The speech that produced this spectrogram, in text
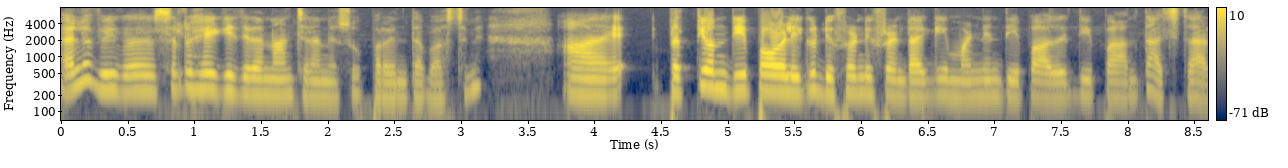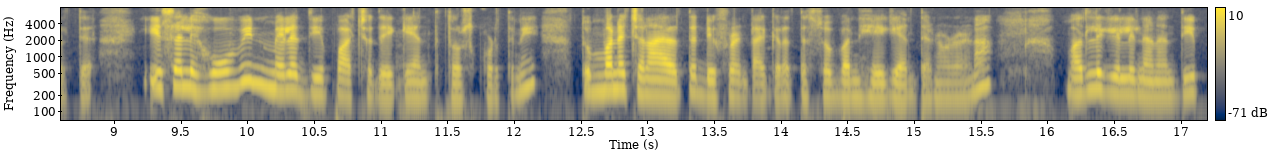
ಹಲೋ ವಿವರ್ಸ್ ಎಲ್ಲರೂ ಹೇಗಿದ್ದೀರಾ? ನಾನು ಚೆನ್ನಾಗಿ ಸೂಪರ್ ಅಂತ ಭಾವಿಸ್ತೀನಿ. ಪ್ರತಿಯೊಂದು ದೀಪಾವಳಿಗೂ ಡಿಫ್ರೆಂಟ್ ಡಿಫ್ರೆಂಟಾಗಿ ಮಣ್ಣಿನ ದೀಪ, ಅದು ದೀಪ ಅಂತ ಹಚ್ತಾ ಇರ್ತಾರೆ ಈ ಸಲ ಹೂವಿನ ಮೇಲೆ ದೀಪ ಹಚ್ಚೋದು ಹೇಗೆ ಅಂತ ತೋರಿಸ್ಕೊಡ್ತೀನಿ. ತುಂಬಾ ಚೆನ್ನಾಗಿರುತ್ತೆ ಡಿಫ್ರೆಂಟ್ ಆಗಿರುತ್ತೆ. ಸೊ ಬನ್ನಿ ಹೇಗೆ ಅಂತ ನೋಡೋಣ. ಮೊದಲಿಗೆ ಇಲ್ಲಿ ನಾನು ದೀಪ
